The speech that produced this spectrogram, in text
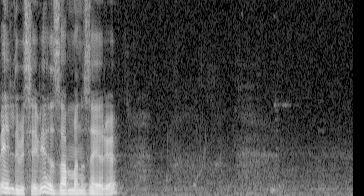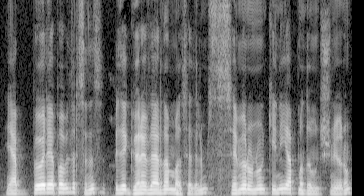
belli bir seviye hızlanmanıza yarıyor. Ya böyle yapabilirsiniz. Bir de görevlerden bahsedelim. Semiro'nunkini yapmadığımı düşünüyorum.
